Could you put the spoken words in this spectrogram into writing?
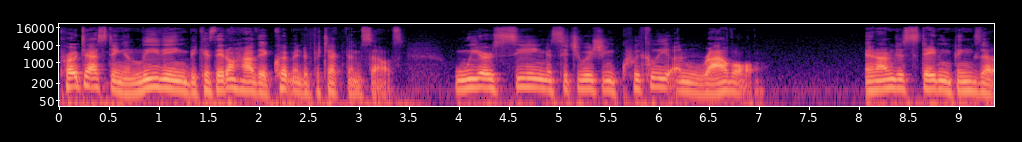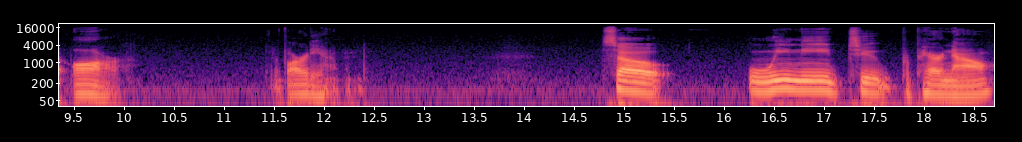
protesting and leaving because they don't have the equipment to protect themselves. We are seeing a situation quickly unravel. And I'm just stating things that are, that have already happened. So we need to prepare now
